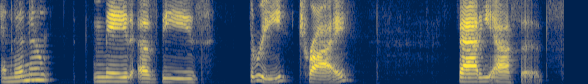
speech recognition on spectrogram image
And then they're made of these three tri fatty acids.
